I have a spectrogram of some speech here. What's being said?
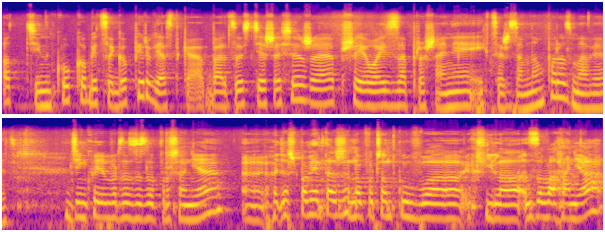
odcinku Kobiecego Pierwiastka. Bardzo cieszę się, że przyjęłaś zaproszenie i chcesz ze mną porozmawiać. Dziękuję bardzo za zaproszenie. E, chociaż pamiętasz, że na początku była chwila zawahania,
